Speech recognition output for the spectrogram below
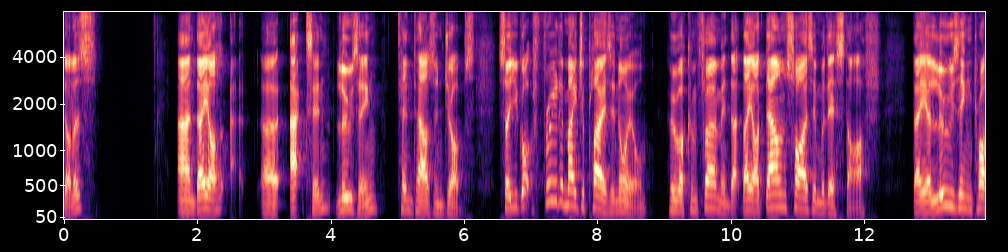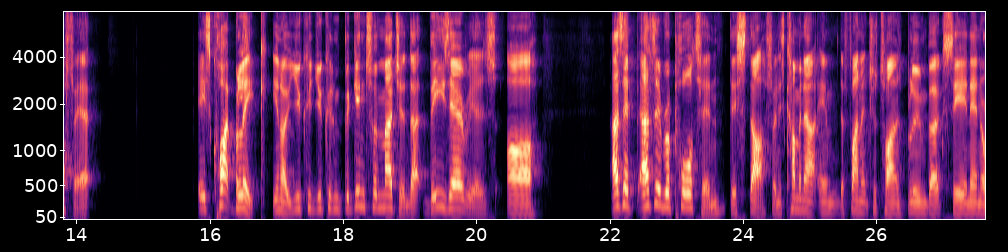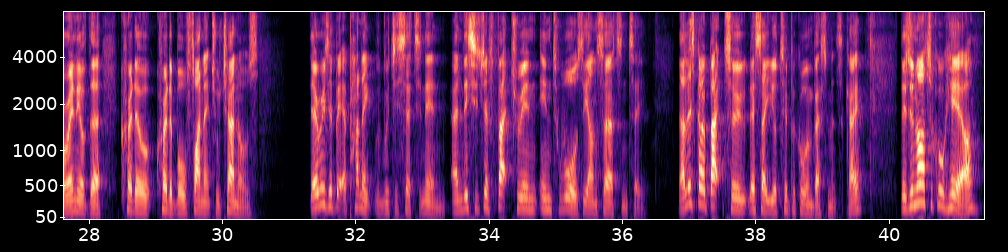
and they are uh, axing, losing 10,000 jobs. So you've got three of the major players in oil who are confirming that they are downsizing with their staff, they are losing profit. It's quite bleak. You know, you could you can begin to imagine that these areas are as they as they're reporting this stuff and it's coming out in the Financial Times, Bloomberg, CNN, or any of the credible credible financial channels, there is a bit of panic which is setting in, and this is just factoring in towards the uncertainty. Now let's go back to let's say your typical investments. Okay, there's an article here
